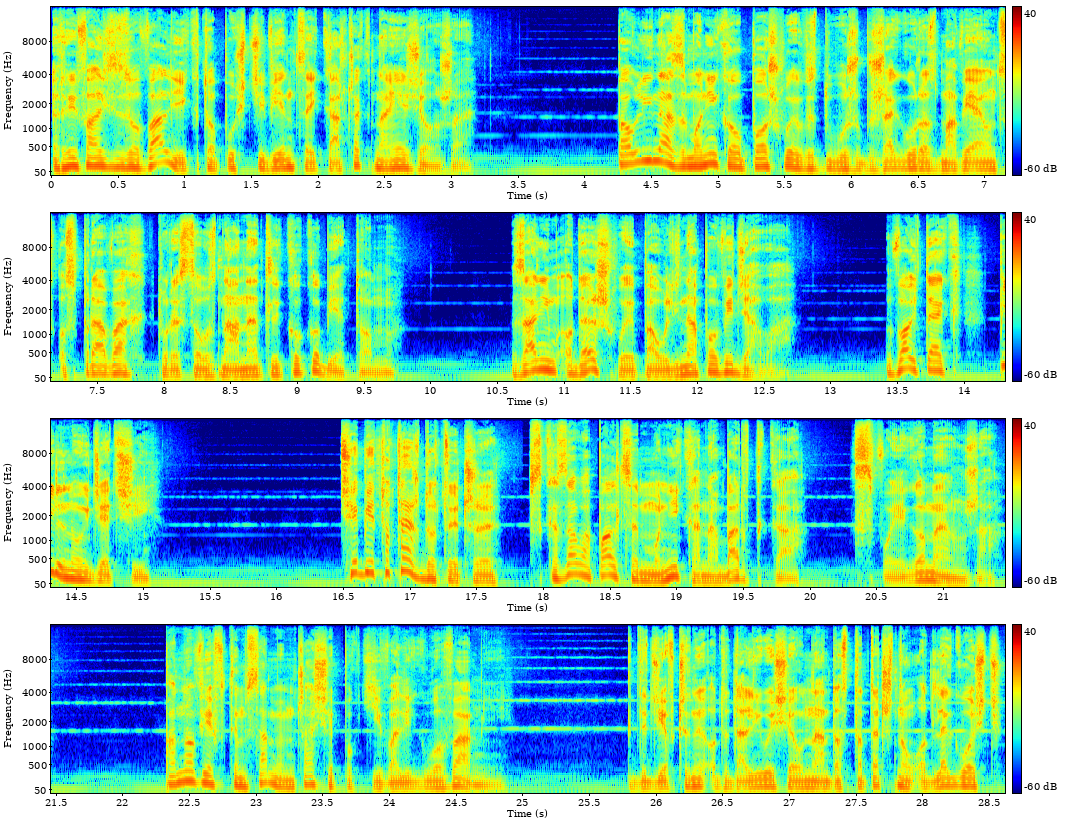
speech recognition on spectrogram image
rywalizowali, kto puści więcej kaczek na jeziorze. Paulina z Moniką poszły wzdłuż brzegu, rozmawiając o sprawach, które są znane tylko kobietom. Zanim odeszły, Paulina powiedziała: Wojtek, pilnuj dzieci. Ciebie to też dotyczy, wskazała palcem Monika na Bartka, swojego męża. Panowie w tym samym czasie pokiwali głowami. Gdy dziewczyny oddaliły się na dostateczną odległość,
